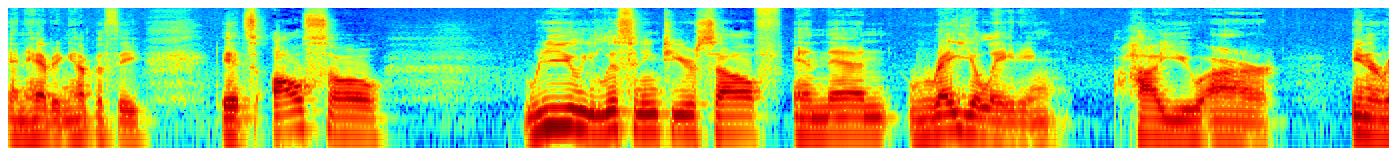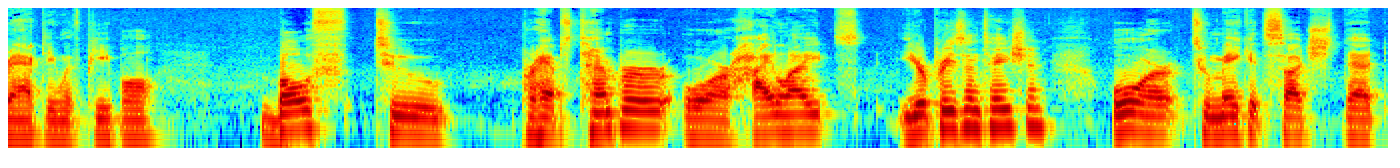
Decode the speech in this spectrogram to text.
and having empathy. It's also really listening to yourself and then regulating how you are interacting with people, both to perhaps temper or highlight your presentation or to make it such that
